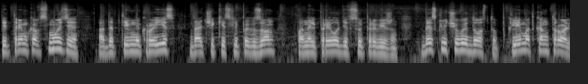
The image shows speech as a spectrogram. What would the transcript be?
підтримка в смузі, адаптивний круїз, датчики сліпих зон, панель приладів Supervision, безключовий доступ, клімат-контроль,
